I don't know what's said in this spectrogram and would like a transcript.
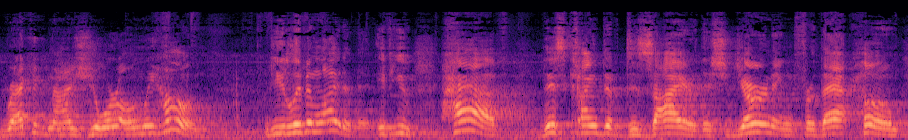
recognize your only home? Do you live in light of it? If you have this kind of desire, this yearning for that home,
